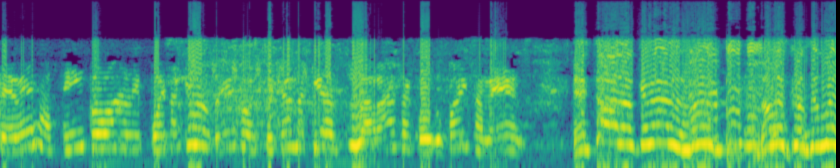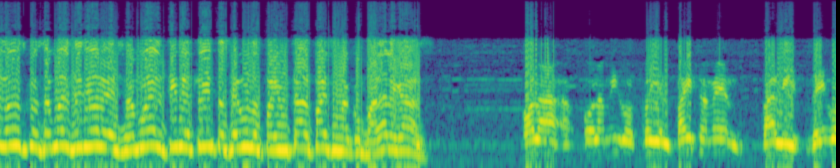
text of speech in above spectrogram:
se ve las cinco vale pues aquí los dejo escuchando aquí a la raza con su paisa men Es todo lo que. Vamos, vamos con Samuel, vamos con Samuel, señores. Samuel, tienes 30 segundos para invitar al país, me compa. Dale gas. Hola, hola amigos, soy el Paisamen Valis, vengo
